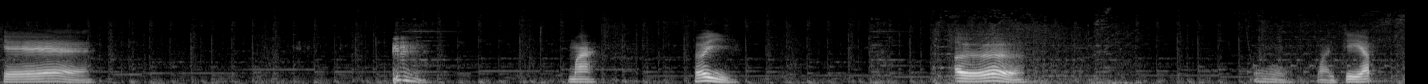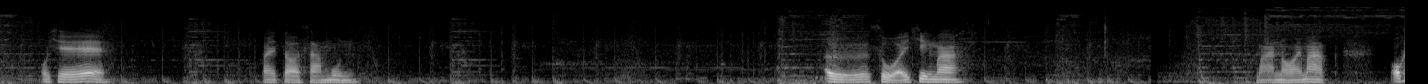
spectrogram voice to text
เค มา เฮ้ย เออ โอ้ หวานเจี๊ยบ โอเค ไปต่อสามหมุน เออ สวย คิงมา มาน้อยมาก โอเค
